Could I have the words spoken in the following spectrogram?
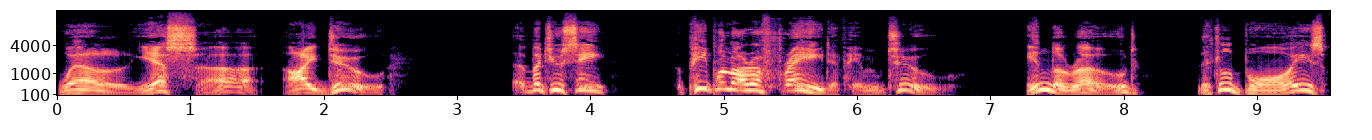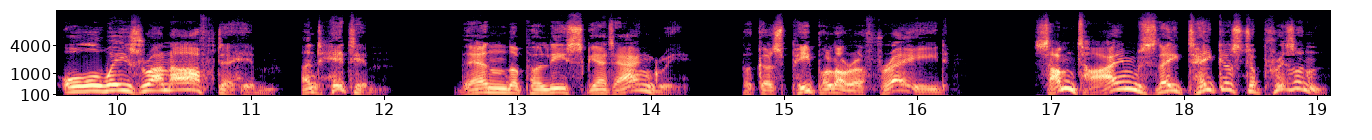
Well, yes, sir, I do. But you see, people are afraid of him, too. In the road, little boys always run after him and hit him. Then the police get angry, because people are afraid. Sometimes they take us to prison.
